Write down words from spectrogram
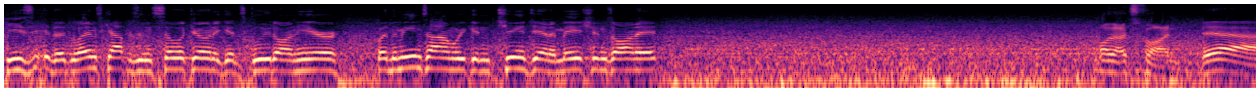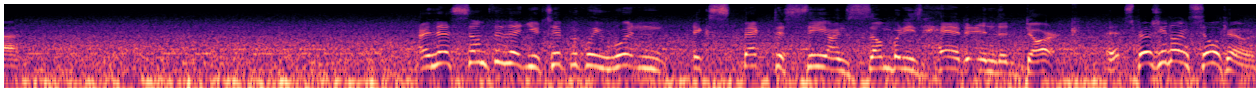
he's, the lens cap is in silicone, it gets glued on here. But in the meantime, we can change animations on it. Oh, that's fun. Yeah, And that's something that you typically wouldn't expect to see on somebody's head in the dark, especially not in silicone.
